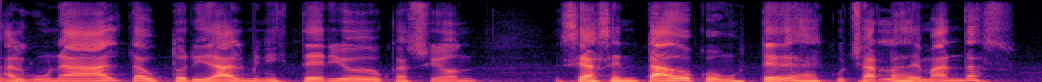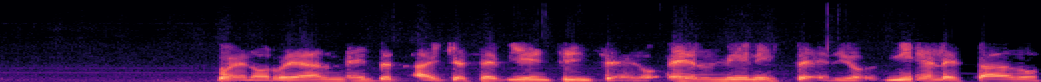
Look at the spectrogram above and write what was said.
¿Alguna alta autoridad del Ministerio de Educación se ha sentado con ustedes a escuchar las demandas? Bueno, realmente hay que ser bien sincero. El ministerio ni el Estado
